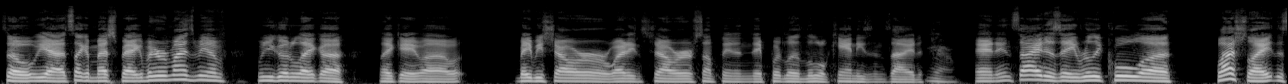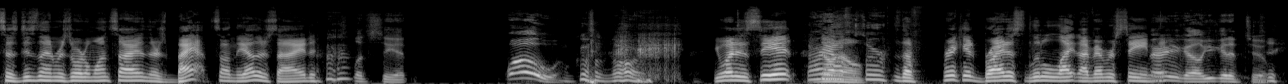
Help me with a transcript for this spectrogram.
So yeah, it's like a mesh bag, but it reminds me of when you go to like a like a uh, baby shower or wedding shower or something, and they put little candies inside. Yeah. And inside is a really cool uh, flashlight that says Disneyland Resort on one side, and there's bats on the other side. Let's see it. Whoa! Good lord. you wanted to see it? Sorry, No, no. officer. This is the freaking brightest little light I've ever seen. There you go. You get it too.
